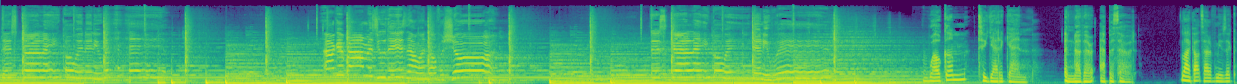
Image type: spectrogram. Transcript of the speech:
This girl ain't going anywhere. I can promise you this, now I know for sure. Welcome to yet again another episode. Life outside of music.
